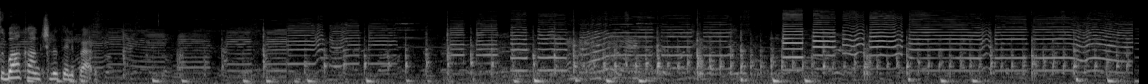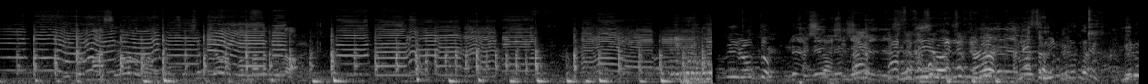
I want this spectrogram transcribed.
శుభాకాంక్షలు తెలిపారు. మీరు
